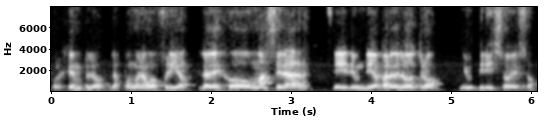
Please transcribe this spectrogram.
por ejemplo, las pongo en agua fría, la dejo macerar de un día para el otro y utilizo eso.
